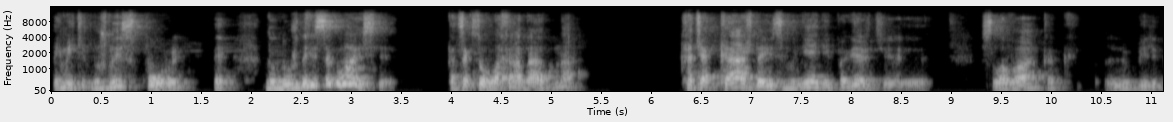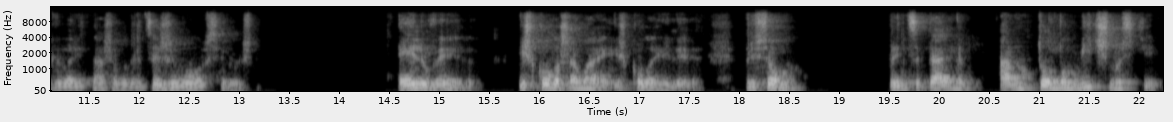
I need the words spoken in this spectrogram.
Поймите, нужны споры, но нужно и согласие. В конце концов, лоха она одна. Хотя каждое из мнений, поверьте, слова, как любили говорить наши мудрецы, живого Всевышнего. Элю вейлю. И школа Шамая, и школа Гилеля. При всем принципиальном антономичности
